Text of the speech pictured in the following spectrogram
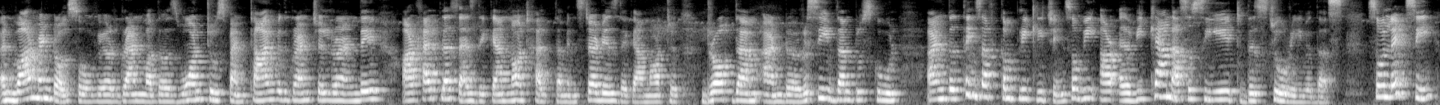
environment also where grandmothers want to spend time with grandchildren. And they are helpless as they cannot help them in studies they cannot uh, drop them and uh, receive them to school. And the things have completely changed. So we are uh, we can associate this story with us. So let's see.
